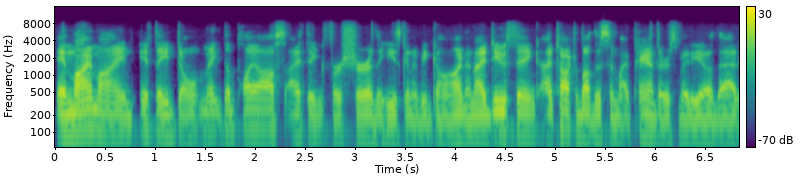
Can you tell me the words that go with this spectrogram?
in my mind if they don't make the playoffs i think for sure that he's going to be gone. And i do think i talked about this in my panthers video that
